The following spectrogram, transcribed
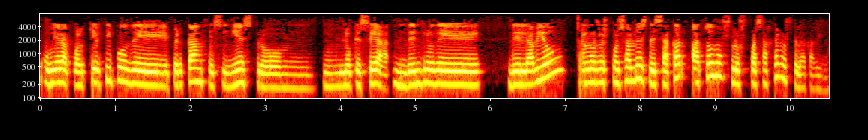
hubiera cualquier tipo de percance, siniestro, mm, lo que sea, dentro de, del avión, son los responsables de sacar a todos los pasajeros de la cabina.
